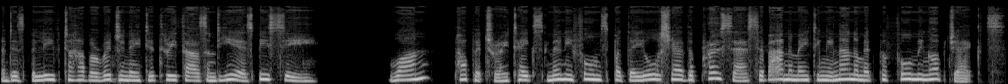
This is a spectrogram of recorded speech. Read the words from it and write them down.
and is believed to have originated 3000 years BC. 1. Puppetry takes many forms but they all share the process of animating inanimate performing objects.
